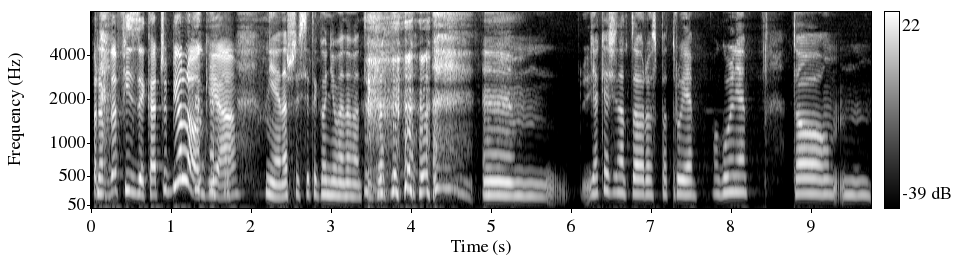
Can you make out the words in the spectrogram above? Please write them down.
prawda, fizyka czy biologia. nie, na szczęście tego nie ma na maturze. um, jak ja się na to rozpatruję ogólnie, to um,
